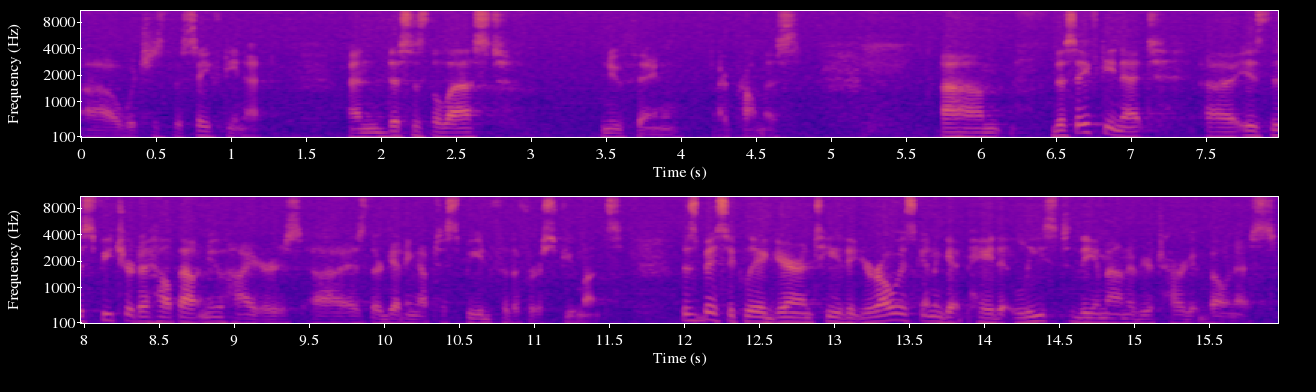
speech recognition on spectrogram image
uh, which is the safety net. And this is the last new thing, I promise. Um, the safety net uh, is this feature to help out new hires uh, as they're getting up to speed for the first few months. This is basically a guarantee that you're always going to get paid at least the amount of your target bonus.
